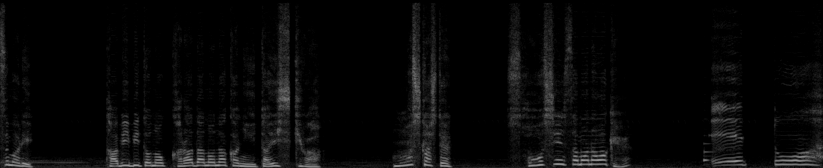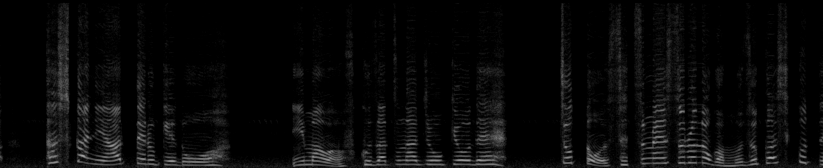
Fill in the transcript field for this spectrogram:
つまり旅人の体の中にいた意識はもしかして送信様なわけ？えー、っと確かに合ってるけど今は複雑な状況でちょっと説明するのが難しくて。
